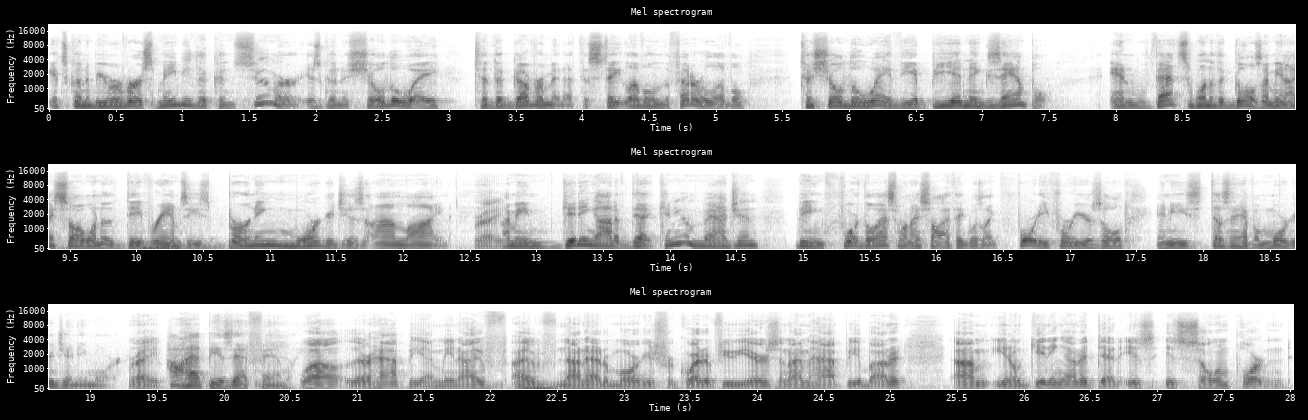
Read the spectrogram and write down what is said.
it's going to be reversed. Maybe the consumer is going to show the way to the government at the state level and the federal level to show the way, the, be an example. And that's one of the goals. I mean, I saw one of Dave Ramsey's burning mortgages online. Right. I mean, getting out of debt. Can you imagine being four? The last one I saw, I think, was like 44 years old, and he doesn't have a mortgage anymore. Right. How happy is that family? Well, they're happy. I mean, I've I've not had a mortgage for quite a few years, and I'm happy about it. Um, you know, getting out of debt is is so important.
